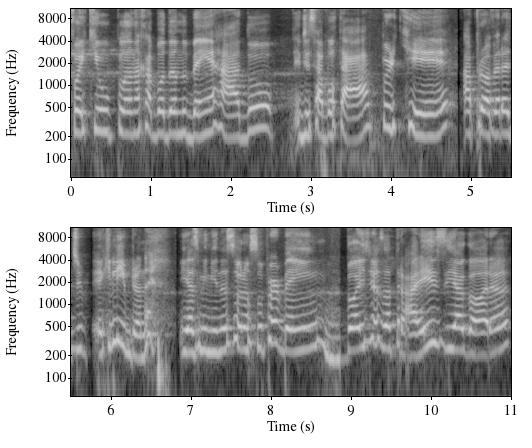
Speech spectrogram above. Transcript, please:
foi que o plano acabou dando bem errado de sabotar, porque a prova era de equilíbrio, né? E as meninas foram super bem dois dias atrás e agora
